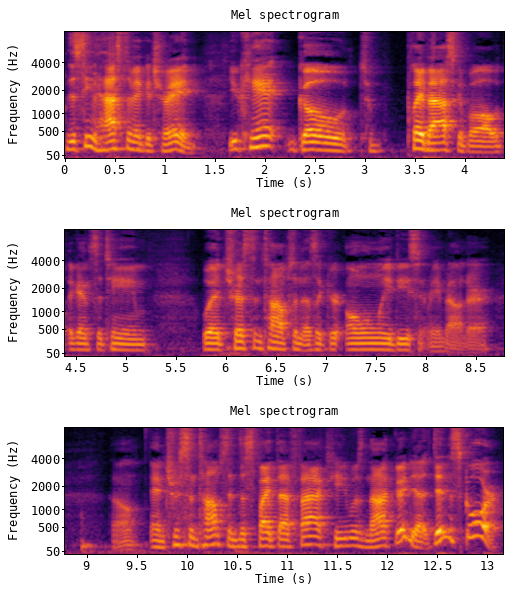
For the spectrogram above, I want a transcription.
This team has to make a trade. You can't go to play basketball against a team with Tristan Thompson as like your only decent rebounder. And Tristan Thompson, despite that fact, he was not good yet. Didn't score.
